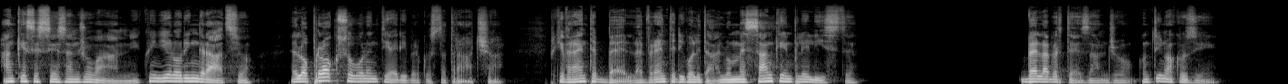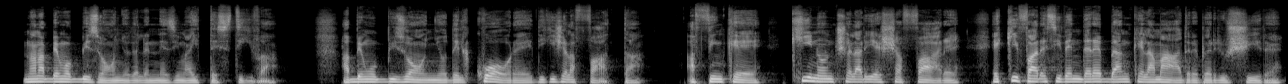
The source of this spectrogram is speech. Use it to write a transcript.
anche se sei San Giovanni. Quindi io lo ringrazio e lo proxo volentieri per questa traccia, perché è veramente bella, è veramente di qualità, l'ho messa anche in playlist. Bella per te, Sangio, continua così. Non abbiamo bisogno dell'ennesima hit estiva. Abbiamo bisogno del cuore di chi ce l'ha fatta, affinché chi non ce la riesce a fare e chi fare si venderebbe anche la madre per riuscire,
